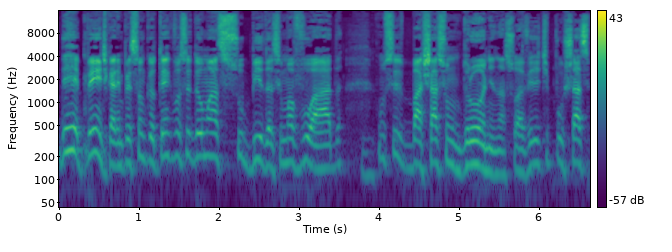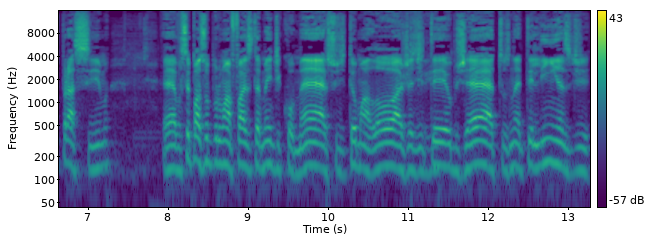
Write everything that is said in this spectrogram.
De repente, cara, a impressão que eu tenho é que você deu uma subida, assim, uma voada, como se baixasse um drone na sua vida e te puxasse para cima. É, você passou por uma fase também de comércio, de ter uma loja, de Sim. ter objetos, né? Ter linhas de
